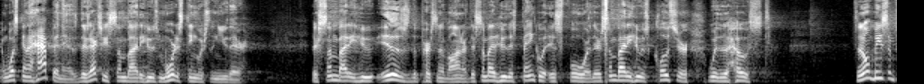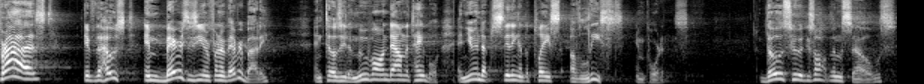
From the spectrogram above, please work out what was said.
And what's going to happen is there's actually somebody who's more distinguished than you there. There's somebody who is the person of honor. There's somebody who this banquet is for. There's somebody who is closer with the host. So don't be surprised if the host embarrasses you in front of everybody and tells you to move on down the table and you end up sitting at the place of least importance. Those who exalt themselves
